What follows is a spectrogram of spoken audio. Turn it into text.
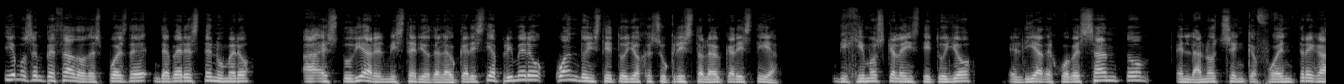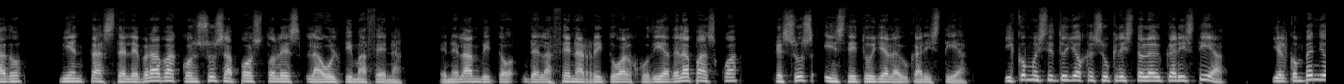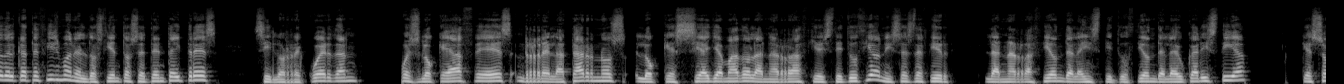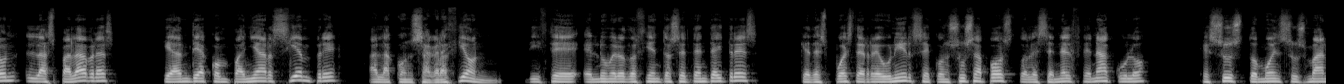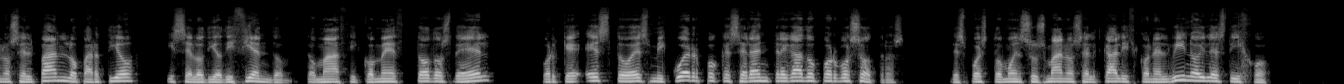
Y hemos empezado, después de, de ver este número, a estudiar el misterio de la Eucaristía. Primero, ¿cuándo instituyó Jesucristo la Eucaristía? Dijimos que la instituyó el día de jueves santo, en la noche en que fue entregado, mientras celebraba con sus apóstoles la última cena. En el ámbito de la cena ritual judía de la Pascua, Jesús instituye la Eucaristía. ¿Y cómo instituyó Jesucristo la Eucaristía? Y el compendio del Catecismo en el 273, si lo recuerdan, pues lo que hace es relatarnos lo que se ha llamado la narratio institutionis, es decir, la narración de la institución de la Eucaristía, que son las palabras que han de acompañar siempre a la consagración. Dice el número 273 que después de reunirse con sus apóstoles en el cenáculo, Jesús tomó en sus manos el pan, lo partió y se lo dio diciendo, Tomad y comed todos de él, porque esto es mi cuerpo que será entregado por vosotros. Después tomó en sus manos el cáliz con el vino y les dijo,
